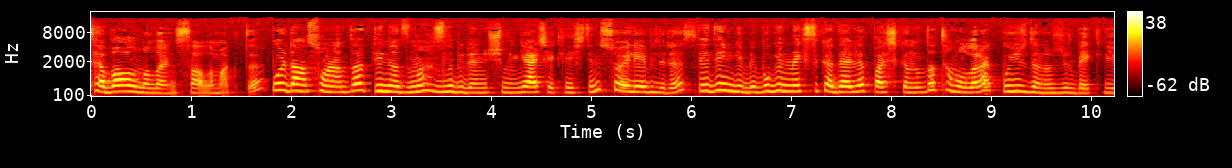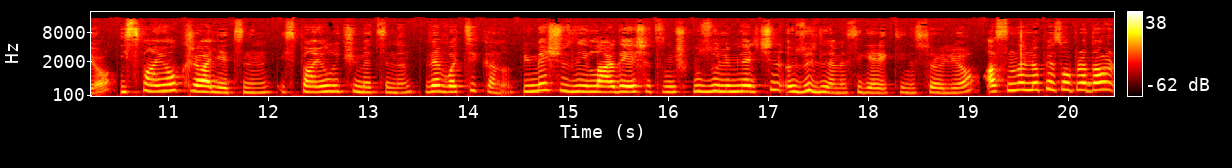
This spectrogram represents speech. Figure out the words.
teba olmalarını sağlamaktı. Buradan sonra da din adına hızlı bir dönüşümün gerçekleştiğini söyleyebiliriz. Dediğim gibi bugün Meksika Devlet Başkanı da tam olarak bu yüzden özür bekliyor. İspanyol kraliyetinin, İspanyol hükümetinin ve Vatikan'ın 1500'lü yıllarda yaşatılmış bu zulümler için özür dilemesi gerektiğini söylüyor. Aslında López Obrador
